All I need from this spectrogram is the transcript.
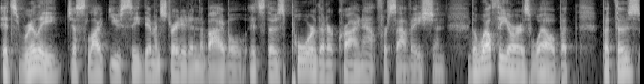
it's really just like you see demonstrated in the Bible. It's those poor that are crying out for salvation. The wealthy are as well, but but those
